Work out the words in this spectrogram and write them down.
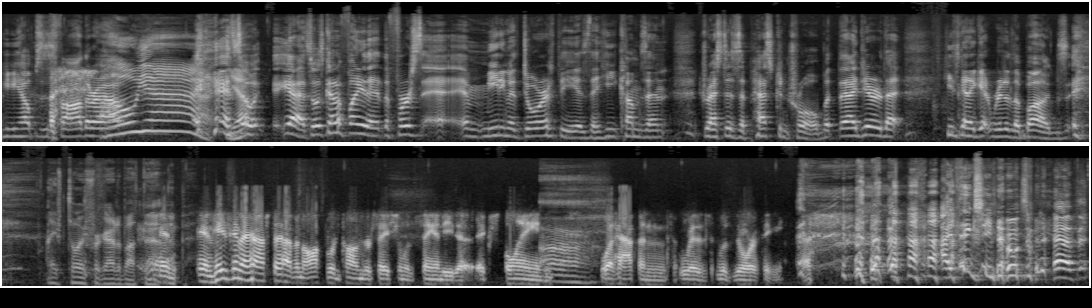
he helps his father out. Oh yeah, and Yep. so yeah, so it's kind of funny that the first uh, uh, meeting with Dorothy is that he comes in dressed as a pest control, but the idea that he's gonna get rid of the bugs. I totally forgot about that. And and he's going to have to have an awkward conversation with Sandy to explain Ah. what happened with with Dorothy. I think she knows what happened.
